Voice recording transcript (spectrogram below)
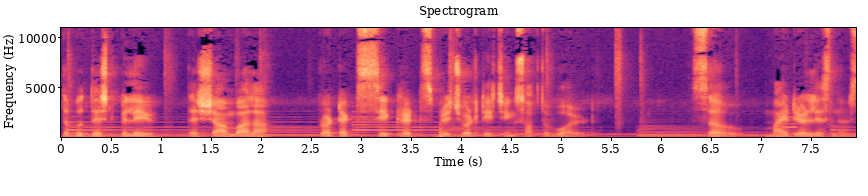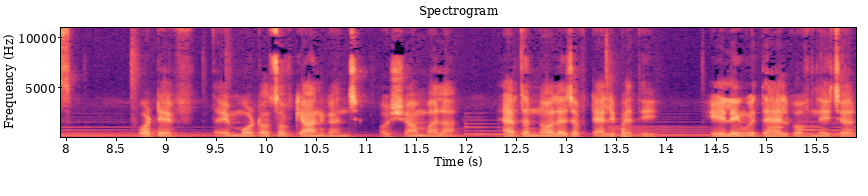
The Buddhists believe that Shambhala protects secret spiritual teachings of the world. So, my dear listeners, what if the immortals of Gyanganj or Shambhala have the knowledge of telepathy, healing with the help of nature,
